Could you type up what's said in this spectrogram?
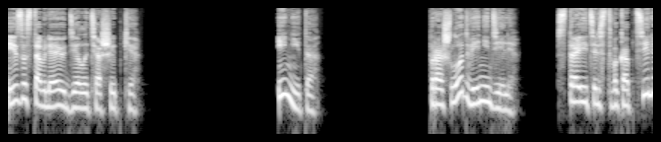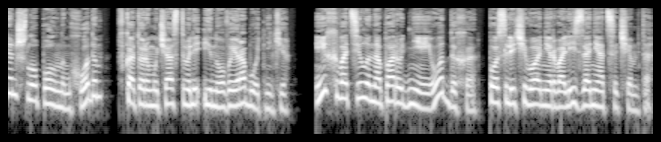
и заставляют делать ошибки. Инита. Прошло две недели. Строительство Коптилин шло полным ходом, в котором участвовали и новые работники — их хватило на пару дней отдыха, после чего они рвались заняться чем-то.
